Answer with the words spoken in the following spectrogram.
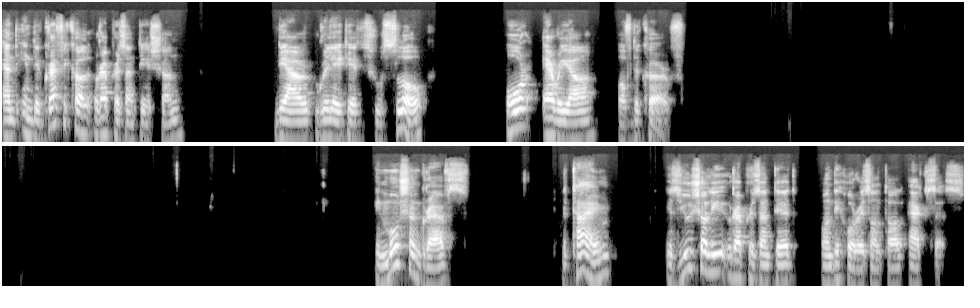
and in the graphical representation, they are related through slope or area of the curve. In motion graphs, the time is usually represented on the horizontal axis.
